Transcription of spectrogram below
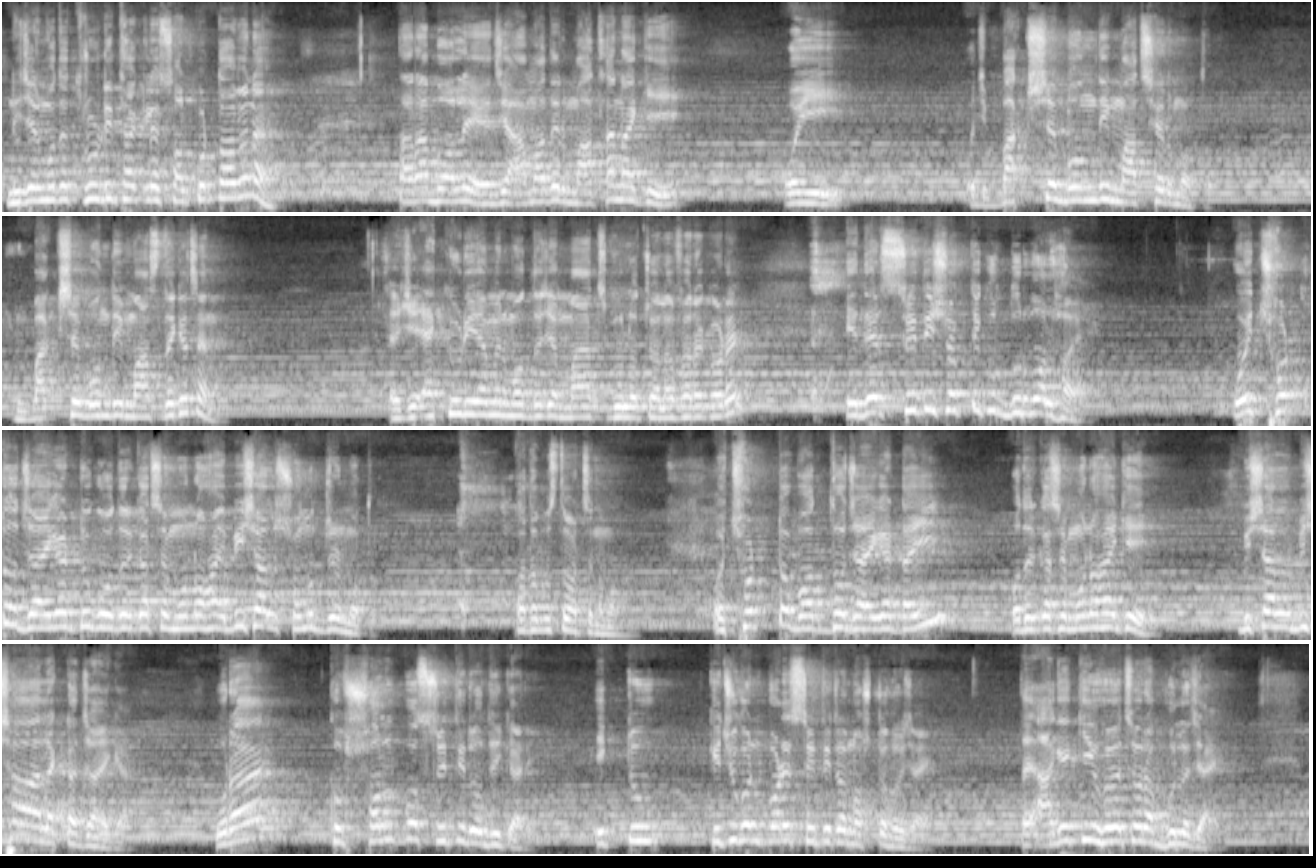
নিজের মধ্যে ত্রুটি থাকলে সলভ করতে হবে না? তারা বলে যে আমাদের মাথা নাকি ওই ওই যে বাক্সে বন্দি মাছের মতো। বাক্সে বন্দি মাছ দেখেছেন? এই যে অ্যাকুরিয়ামের মধ্যে যে মাছগুলো চলাফেরা করে, এদের স্মৃতিশক্তি খুব দুর্বল হয়। ওই ছোট্ট জায়গাটুকু ওদের কাছে মনে হয় বিশাল সমুদ্রের মতো। কথা বুঝতে পারছেন হয়? ওই ছোট্ট বদ্ধ জায়গাটাই ওদের কাছে মনে হয় কি, বিশাল বিশাল একটা জায়গা। ওরা খুব স্বল্প স্মৃতির অধিকারী। একটু কিছুক্ষণ পরে স্মৃতিটা নষ্ট হয়ে যায়। তাই আগে কি হয়েছে ওরা ভুলে যায়।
